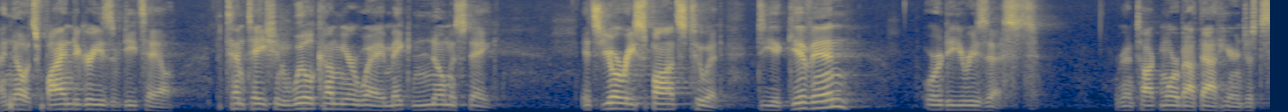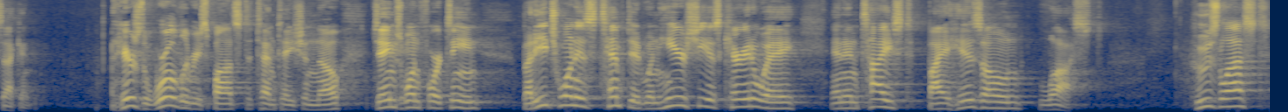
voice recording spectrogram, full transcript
I know it's fine degrees of detail, but temptation will come your way. Make no mistake. It's your response to it. Do you give in or do you resist? We're going to talk more about that here in just a second. Here's the worldly response to temptation though. James 1:14, but each one is tempted when he or she is carried away and enticed by his own lust. Whose lust?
